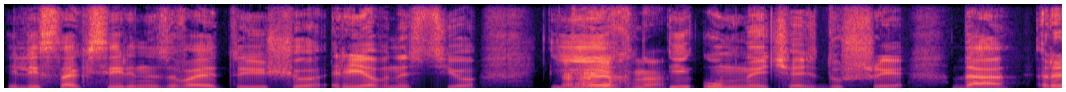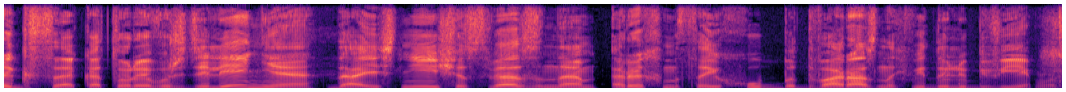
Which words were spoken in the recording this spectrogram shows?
или Исаак Сири называет ее еще ревностью, и, Рехна. и умная часть души. Да, рыгса, которая вожделение, да, и с ней еще связано рыхмса и хубба, два разных вида любви Вот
